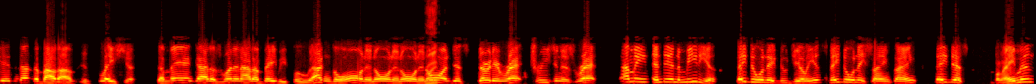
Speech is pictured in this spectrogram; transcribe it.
did nothing about our inflation. The man got us running out of baby food. I can go on and on and on and Right. on. This dirty rat, treasonous rat. I mean, and then the media, they doing their due diligence. They doing their same thing. They just blaming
